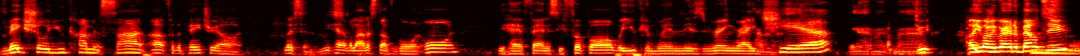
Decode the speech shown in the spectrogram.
make sure you come and sign up for the Patreon. Listen, we have a lot of stuff going on. We have fantasy football where you can win this ring right here. Damn it, man. Do- Oh, you want me to grab the belt too?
